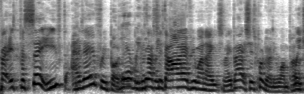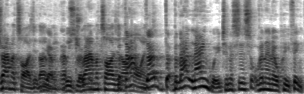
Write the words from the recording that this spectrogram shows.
but it's perceived as everybody. Yeah, we because do, that's we- just oh, everyone hates me. But actually, it's probably only one person. we dramatise it, don't we? We absolutely. dramatise it that, minds. that- that- but that language, and this is sort of an NLP thing,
